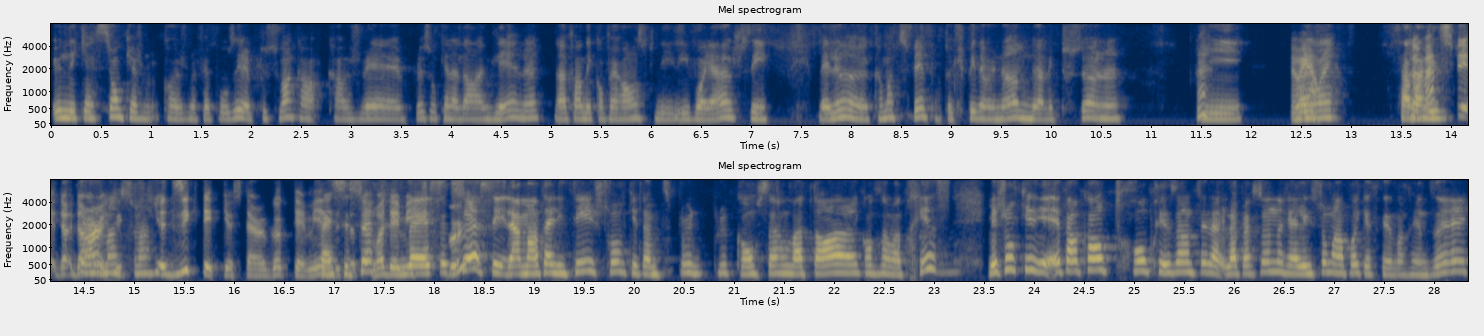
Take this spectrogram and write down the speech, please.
une des questions que je, je me fais poser le plus souvent quand, je vais plus au Canada anglais, là, dans faire des conférences et des, voyages, c'est ben là, comment tu fais pour t'occuper d'un homme avec tout ça? Là? Hein? Puis, ben Comment tu fais? De, il a dit que, c'était un gars que t'aimais. Ben, c'est ça. Ben, c'est ça, c'est la mentalité, je trouve, qui est un petit peu plus conservateur, conservatrice. Mais je trouve qu'elle est encore trop présente. La, la personne ne réalise sûrement pas qu'est-ce qu'elle est en train de dire.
